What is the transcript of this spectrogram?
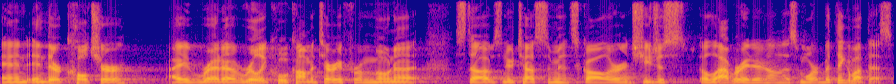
And in their culture, I read a really cool commentary from Monya Stubbs, New Testament scholar, and she just elaborated on this more. But think about this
